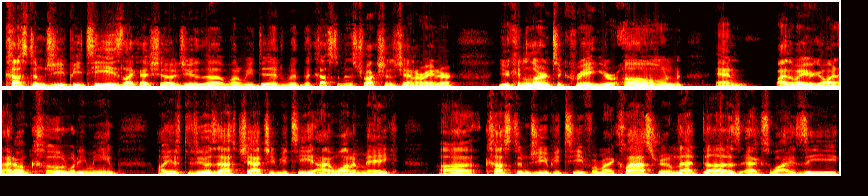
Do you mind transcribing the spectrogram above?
custom GPTs, like I showed you, the one we did with the custom instructions generator. You can learn to create your own. And by the way, you're going, I don't code. What do you mean? All you have to do is ask ChatGPT, I want to make a custom GPT for my classroom that does X, Y, Z.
